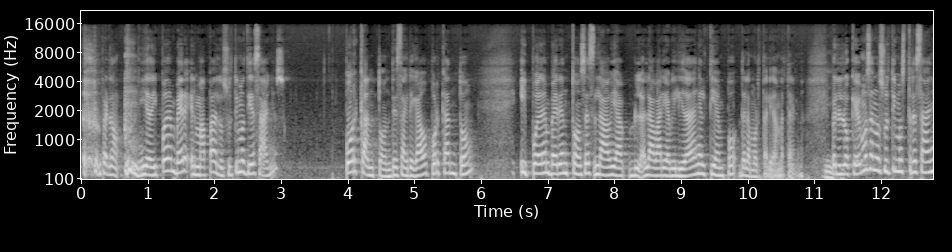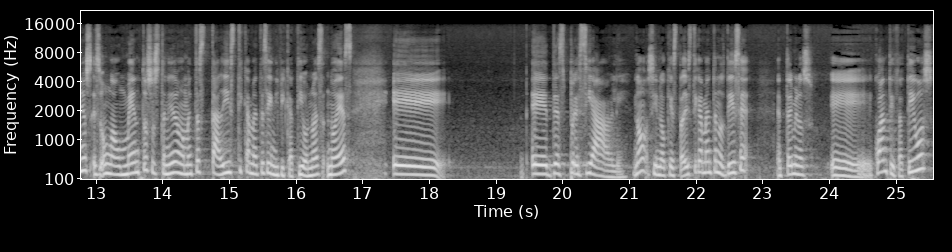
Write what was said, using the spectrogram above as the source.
Perdón, y ahí pueden ver el mapa de los últimos 10 años por cantón, desagregado por cantón, y pueden ver entonces la, variabilidad en el tiempo de la mortalidad materna. Pero lo que vemos en los últimos tres años es un aumento sostenido, un aumento estadísticamente significativo, no es, no es eh, eh, despreciable, ¿no? sino que estadísticamente nos dice, en términos eh, cuantitativos,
